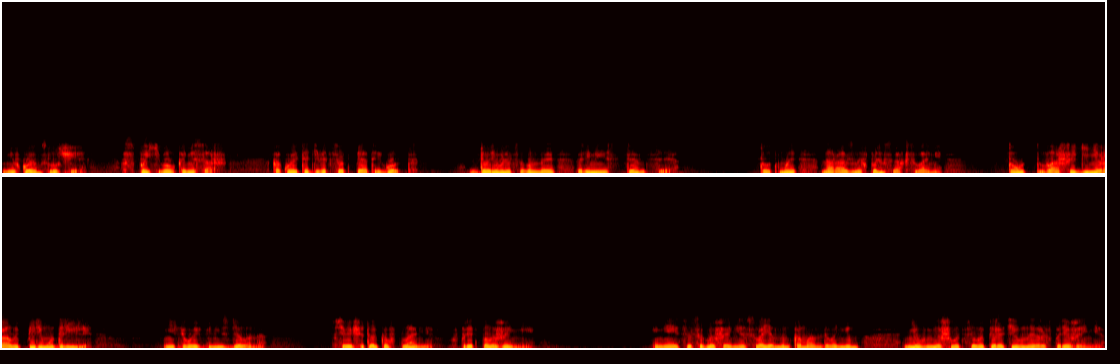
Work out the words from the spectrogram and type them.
Ни в коем случае!» — вспыхивал комиссар. «Какой-то 905 год, дореволюционная реминисценция. Тут мы на разных полюсах с вами. Тут ваши генералы перемудрили. Ничего еще не сделано. Все еще только в плане, в предположении» имеется соглашение с военным командованием не вмешиваться в оперативные распоряжения.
